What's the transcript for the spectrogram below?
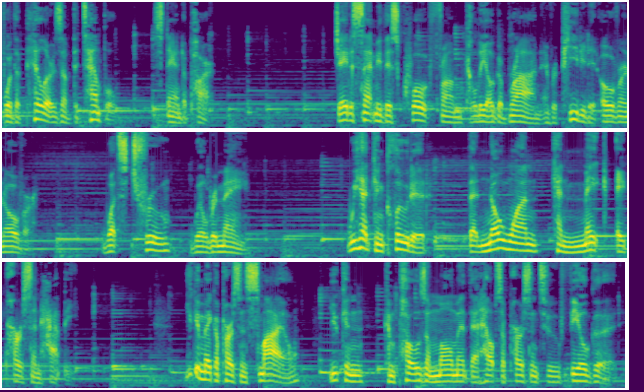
For the pillars of the temple stand apart. Jada sent me this quote from Kahlil Gibran and repeated it over and over. What's true will remain. We had concluded that no one can make a person happy. You can make a person smile. You can compose a moment that helps a person to feel good.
